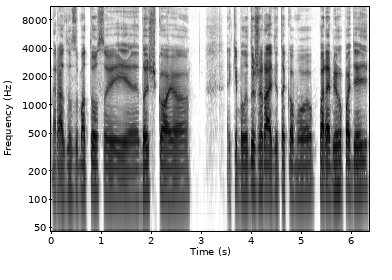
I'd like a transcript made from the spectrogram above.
Разом з матусою і дочкою, які були дуже раді такому перебігу подій.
